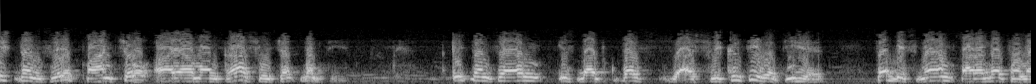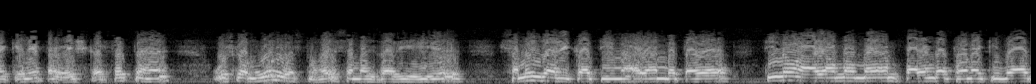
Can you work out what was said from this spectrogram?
इस ढंग से पाँचों आयामों का सूचक बनती है। इस ढंग से हम इस बात पर स्वीकृति होती है तब इसमें हम पारंगत होने के लिए प्रवेश कर सकते हैं। उसका मूल वस्तु है समझदारी ही है। समझदारी का तीन आयाम बताया। तीनों आयामों में हम पारंगत होने के बाद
